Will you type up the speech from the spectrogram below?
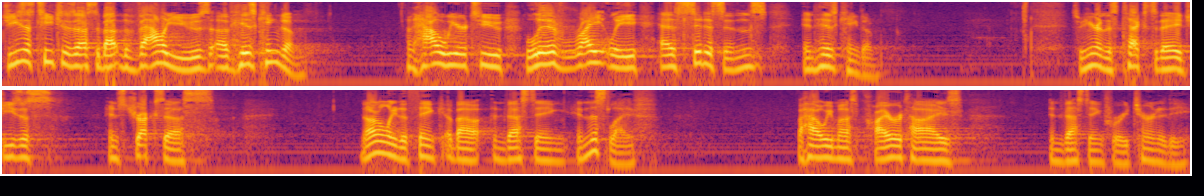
Jesus teaches us about the values of his kingdom how we are to live rightly as citizens in his kingdom. So, here in this text today, Jesus instructs us not only to think about investing in this life, but how we must prioritize investing for eternity.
